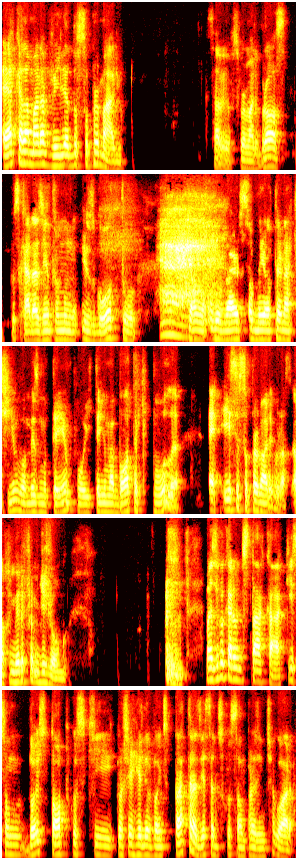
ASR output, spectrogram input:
é aquela maravilha do Super Mario sabe, o Super Mario Bros. Os caras entram num esgoto, que é um universo meio alternativo ao mesmo tempo, e tem uma bota que pula. É esse Super Mario Bros. É o primeiro filme de jogo. Mas o que eu quero destacar aqui são dois tópicos que, que eu achei relevantes para trazer essa discussão para a gente agora.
